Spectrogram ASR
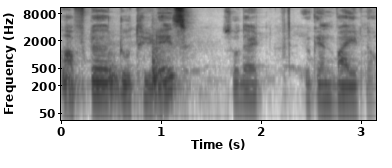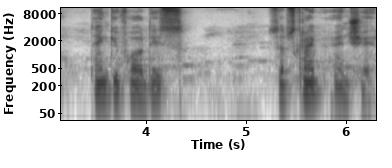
after two three days so that you can buy it now. Thank you for this. Subscribe and share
